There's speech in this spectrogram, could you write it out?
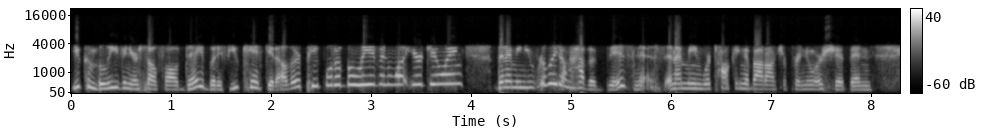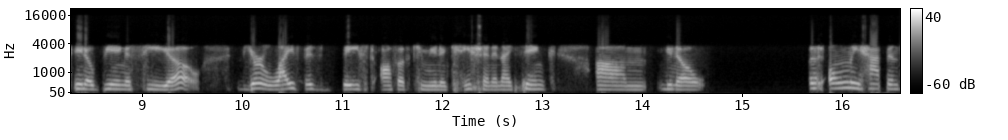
you can believe in yourself all day, but if you can't get other people to believe in what you're doing, then I mean, you really don't have a business. And I mean, we're talking about entrepreneurship and, you know, being a CEO. Your life is based off of communication. And I think, um, you know, it only happens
